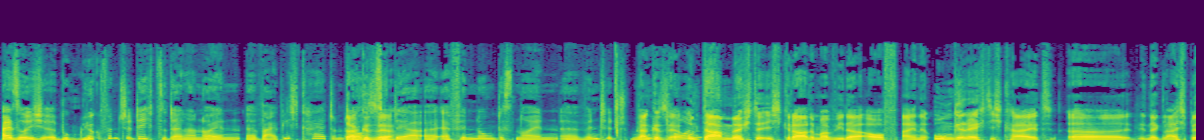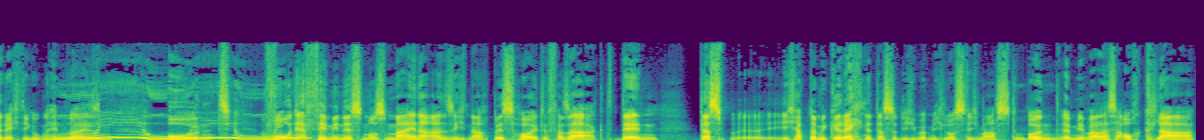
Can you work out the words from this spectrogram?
also ich äh, beglückwünsche dich zu deiner neuen äh, Weiblichkeit und Danke auch sehr. zu der äh, Erfindung des neuen äh, Vintage Danke sehr. Mintons. Und da möchte ich gerade mal wieder auf eine Ungerechtigkeit äh, in der Gleichberechtigung hinweisen. Ui, Und wo der Feminismus meiner Ansicht nach bis heute versagt. Denn das, äh, ich habe damit gerechnet, dass du dich über mich lustig machst. Mhm. Und äh, mir war das auch klar,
